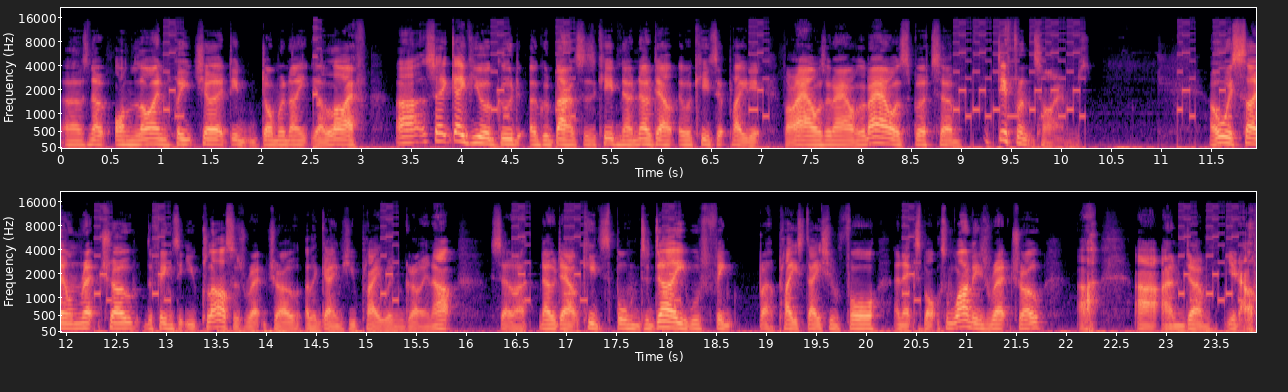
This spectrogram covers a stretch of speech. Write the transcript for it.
Uh, there's no online feature. It didn't dominate your life. Uh, so it gave you a good a good balance as a kid. Now, no doubt there were kids that played it for hours and hours and hours, but um, different times. I always say on retro, the things that you class as retro are the games you play when growing up. So uh, no doubt kids born today will think uh, PlayStation 4 and Xbox One is retro. Uh, and, um, you know,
